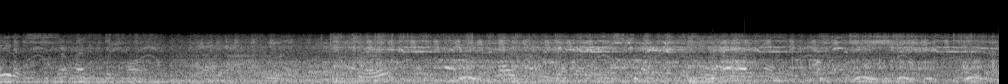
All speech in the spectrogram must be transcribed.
Meeting. You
